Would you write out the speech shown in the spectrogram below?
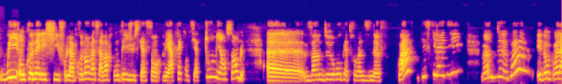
oui, on connaît les chiffres. L'apprenant va savoir compter jusqu'à 100. Mais après, quand il y a tout mis ensemble, euh, 22,99 euros. Quoi? Qu'est-ce qu'il a dit? 22 quoi Et donc, voilà.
